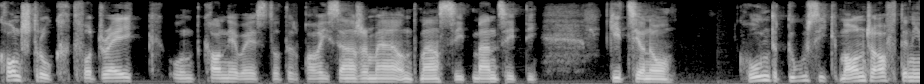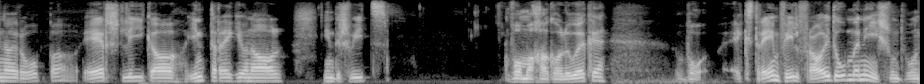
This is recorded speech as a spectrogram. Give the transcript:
Konstrukt von Drake und Kanye West oder Paris Saint-Germain und Man City gibt es ja noch 100.000 Mannschaften in Europa, Erstliga, interregional in der Schweiz, wo man kann schauen kann, wo extrem viel Freude um ist und wo,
